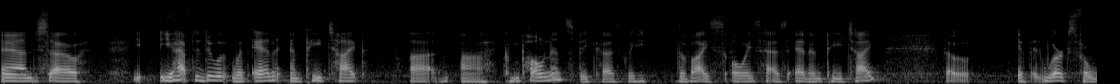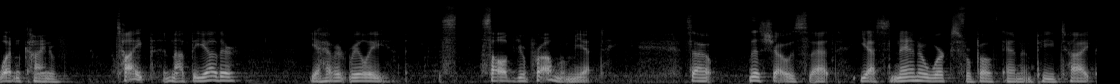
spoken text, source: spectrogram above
And so you have to do it with N and P type uh, uh, components because we device always has N and P type. So if it works for one kind of type and not the other, you haven't really solved your problem yet. So this shows that, yes, nano works for both N and P type.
